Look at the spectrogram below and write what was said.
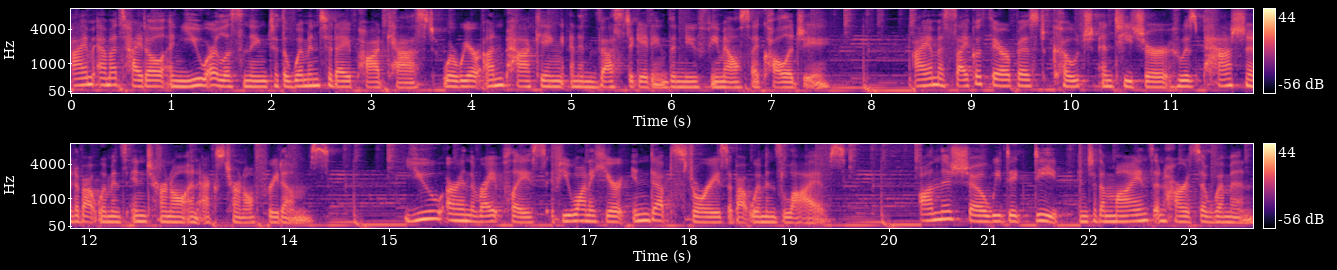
I'm Emma Title, and you are listening to the Women Today podcast, where we are unpacking and investigating the new female psychology. I am a psychotherapist, coach, and teacher who is passionate about women's internal and external freedoms. You are in the right place if you want to hear in depth stories about women's lives. On this show, we dig deep into the minds and hearts of women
